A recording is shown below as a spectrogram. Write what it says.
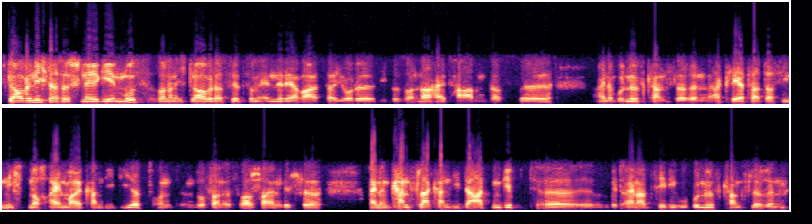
Ich glaube nicht, dass es schnell gehen muss, sondern ich glaube, dass wir zum Ende der Wahlperiode die Besonderheit haben, dass äh, eine Bundeskanzlerin erklärt hat, dass sie nicht noch einmal kandidiert und insofern es wahrscheinlich äh, einen Kanzlerkandidaten gibt äh, mit einer CDU-Bundeskanzlerin,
